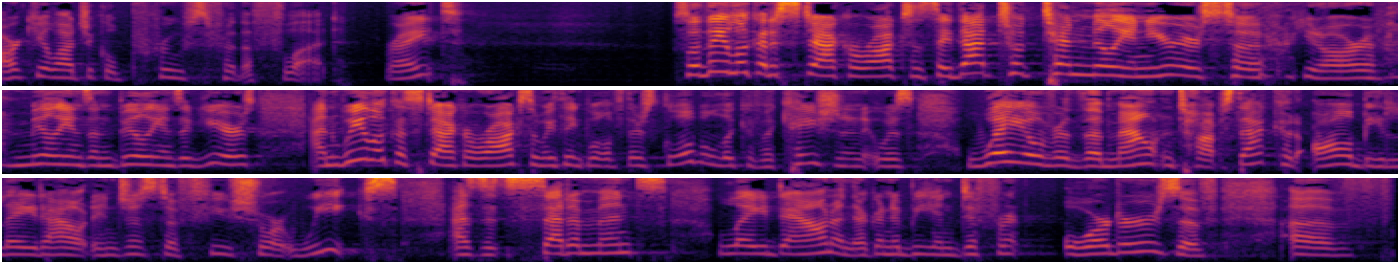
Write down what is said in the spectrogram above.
archaeological proofs for the flood, right? So they look at a stack of rocks and say that took 10 million years to, you know, or millions and billions of years. And we look at a stack of rocks and we think, well, if there's global liquefaction and it was way over the mountaintops, that could all be laid out in just a few short weeks as its sediments lay down and they're going to be in different orders of, of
